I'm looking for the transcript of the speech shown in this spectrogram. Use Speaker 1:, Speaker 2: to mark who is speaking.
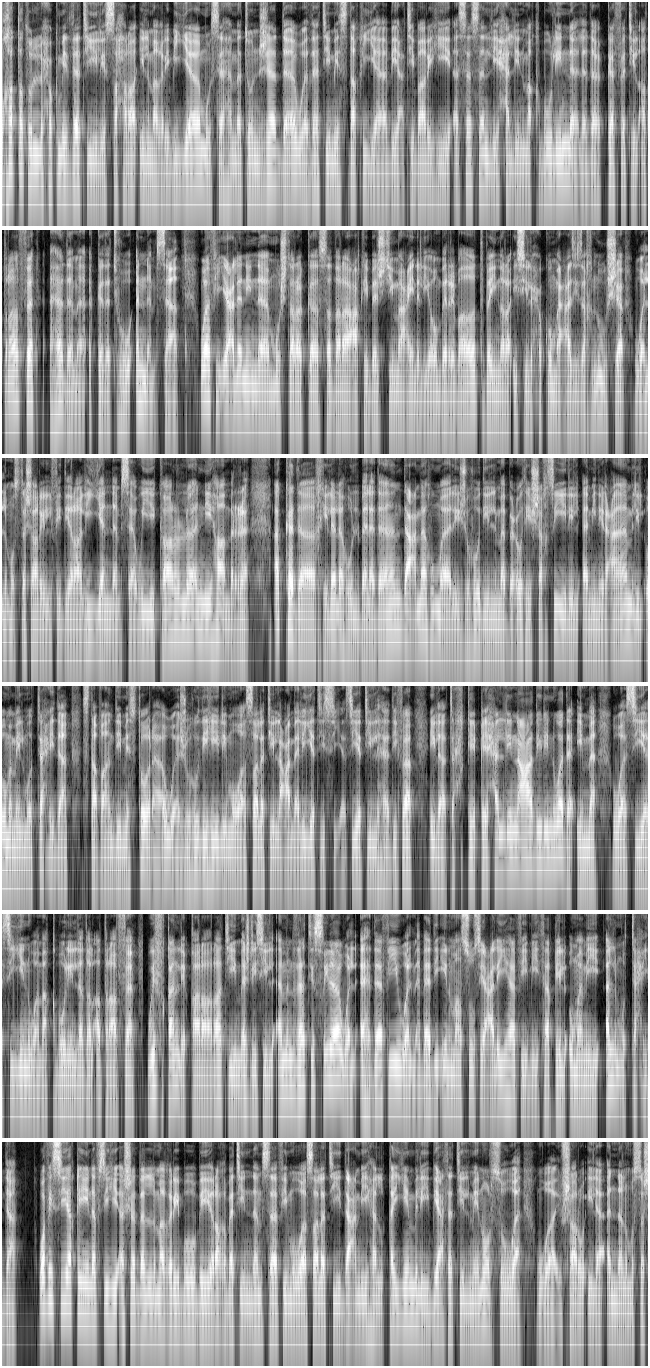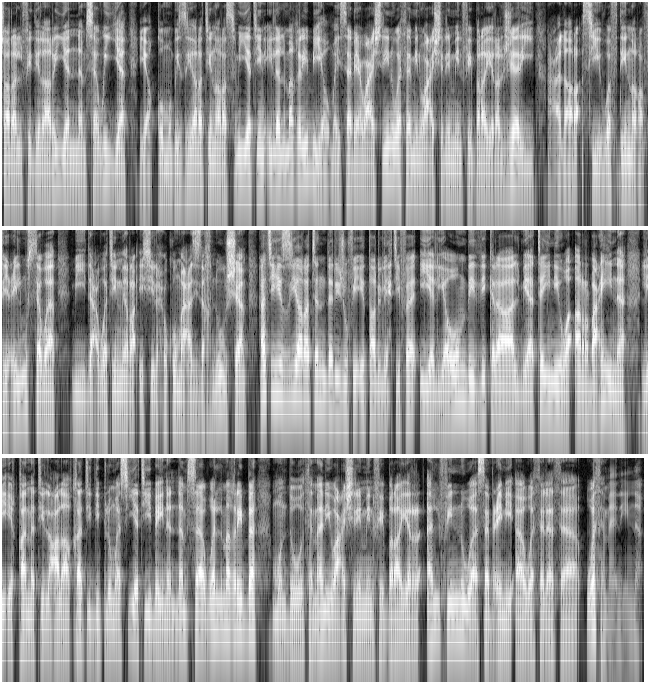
Speaker 1: مخطط الحكم الذاتي للصحراء المغربية مساهمة جادة وذات مصداقية باعتباره أساسا لحل مقبول لدى كافة الأطراف. هذا ما أكدته النمسا. وفي إعلان مشترك صدر عقب اجتماعنا اليوم بالرباط بين رئيس الحكومة عزيز خنوش والمستشار الفيدرالي النمساوي كارل نيهامر. أكد خلاله البلدان دعمهما لجهود المبعوث الشخصي للأمين العام للأمم المتحدة المتحدة ستافان دي ميستورا وجهوده لمواصلة العملية السياسية الهادفة إلى تحقيق حل عادل ودائم وسياسي ومقبول لدى الأطراف وفقا لقرارات مجلس الأمن ذات الصلة والأهداف والمبادئ المنصوص عليها في ميثاق الأمم المتحدة. وفي السياق نفسه أشاد المغرب برغبة النمسا في مواصلة دعمها القيم لبعثة المينورسو ويشار إلى أن المستشار الفيدرالي النمساوي يقوم بزيارة رسمية إلى المغرب يومي 27 و 28 من فبراير الجاري على رأس وفد رفيع المستوى بدعوة من رئيس الحكومة عزيز خنوش. هذه الزيارة تندرج في إطار الاحتفاء اليوم بالذكرى المئتين وأربعين لإقامة العلاقات الدبلوماسية بين النمسا والمغرب منذ 28 من فبراير 1783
